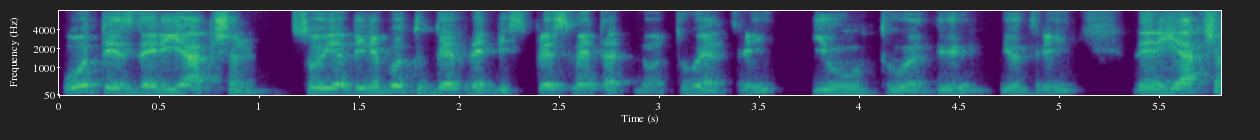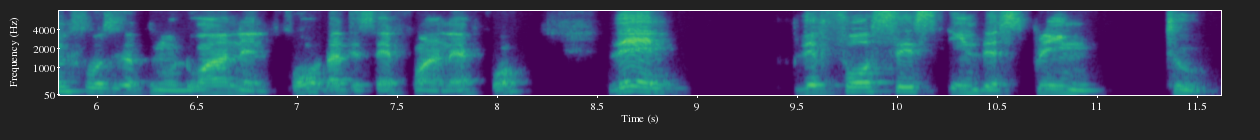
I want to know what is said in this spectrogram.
what is the reaction? So you have been able to get the displacement at node 2 and 3, U2 and 3, U3, the reaction forces at node 1 and 4, that is F1 and F4. Then the forces in the spring 2.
